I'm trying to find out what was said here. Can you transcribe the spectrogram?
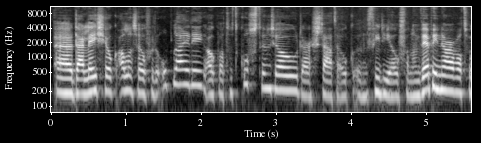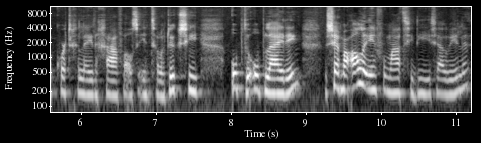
Eh, daar lees je ook alles over de opleiding, ook wat het kost en zo. Daar staat ook een video van een webinar wat we kort geleden gaven als introductie op de opleiding. Dus zeg maar alle informatie die je zou willen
